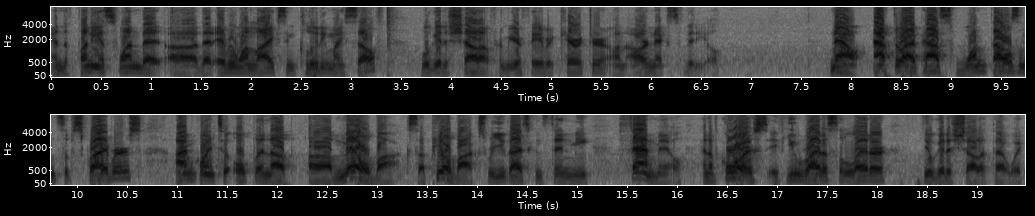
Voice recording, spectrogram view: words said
And the funniest one that, uh, that everyone likes, including myself, will get a shout out from your favorite character on our next video. Now, after I pass 1,000 subscribers, I'm going to open up a mailbox, a PO box, where you guys can send me fan mail. And of course, if you write us a letter, you'll get a shout out that way.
